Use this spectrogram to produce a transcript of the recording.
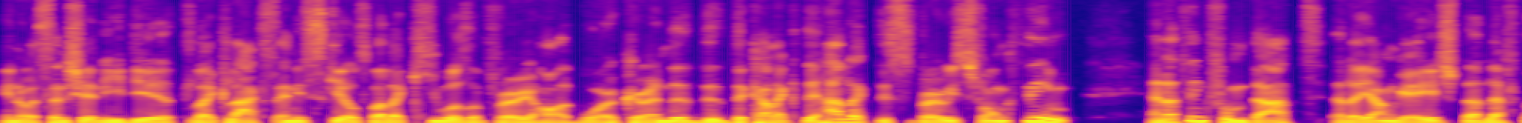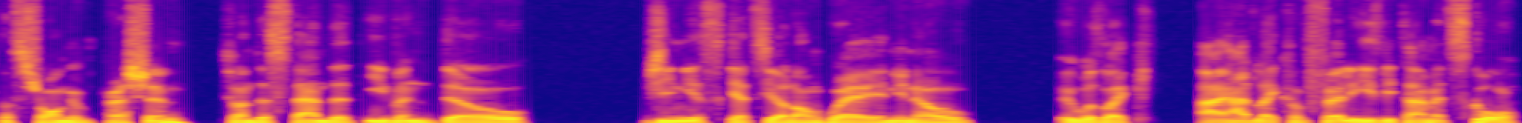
you know, essentially an idiot, like lacks any skills, but like he was a very hard worker. And they, they, they kind of like, they had like this very strong theme. And I think from that, at a young age, that left a strong impression to understand that even though genius gets you a long way, and you know, it was like I had like a fairly easy time at school.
